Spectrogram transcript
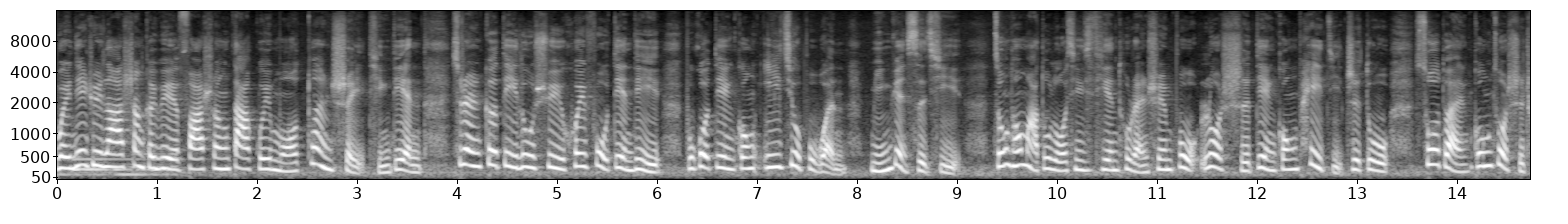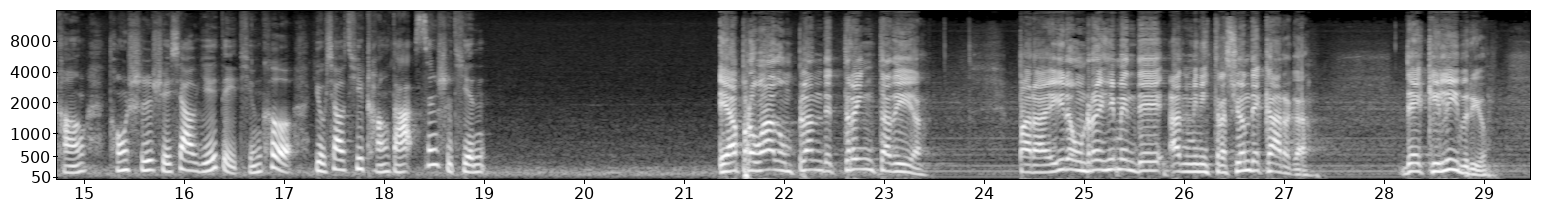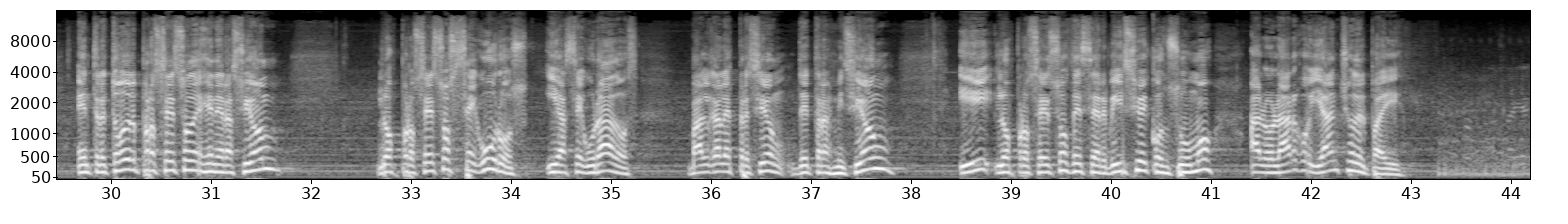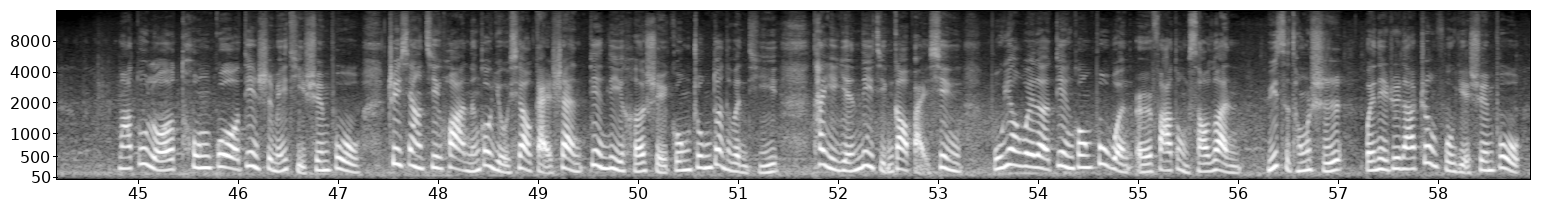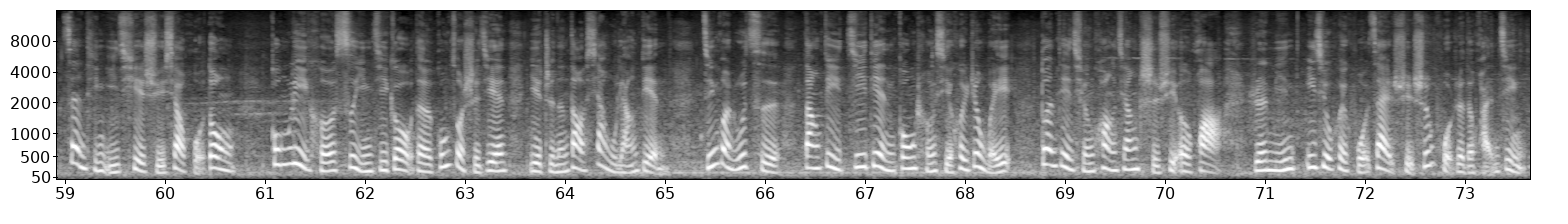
委内瑞拉上个月发生大规模断水停电，虽然各地陆续恢复电力，不过电工依旧不稳，民怨四起。总统马杜罗星期天突然宣布落实电工配给制度，缩短工作时长，同时学校也得停课，有效期长达三十天。He aprobado un plan de treinta días para ir a un régimen de administración de carga, de equilibrio. Entre todo el proceso de generación, los procesos seguros y asegurados, valga la expresión, de transmisión y los procesos de servicio y consumo a lo largo y ancho del país. 马杜罗通过电视媒体宣布，这项计划能够有效改善电力和水供中断的问题。他也严厉警告百姓，不要为了电工不稳而发动骚乱。与此同时，委内瑞拉政府也宣布暂停一切学校活动，公立和私营机构的工作时间也只能到下午两点。尽管如此，当地机电工程协会认为断电情况将持续恶化，人民依旧会活在水深火热的环境。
